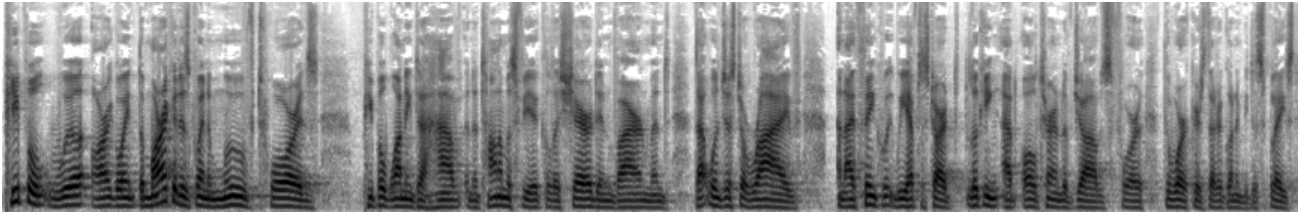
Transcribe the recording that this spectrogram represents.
People will, are going. The market is going to move towards people wanting to have an autonomous vehicle, a shared environment, that will just arrive. And I think we have to start looking at alternative jobs for the workers that are going to be displaced.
